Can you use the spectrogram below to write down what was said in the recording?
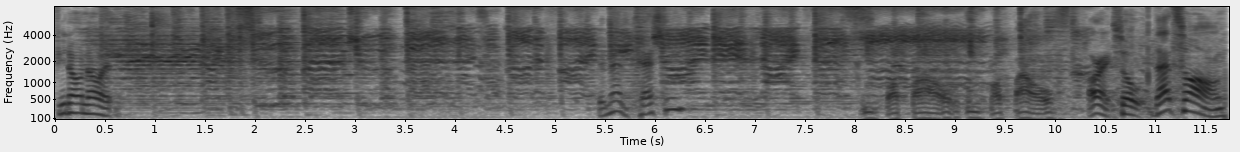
If you don't know it, isn't that catchy? All right, so that song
